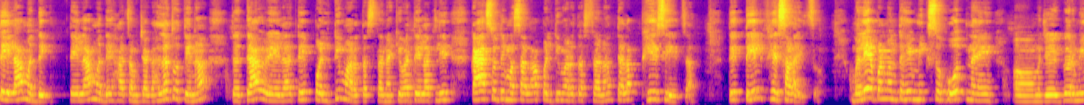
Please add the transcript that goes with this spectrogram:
तेलामध्ये तेलामध्ये हा चमचा घालत होते ना तर त्यावेळेला ते पलटी मारत असताना किंवा तेलातली काय असो ते मसाला पलटी मारत असताना त्याला फेस यायचा. ते तेल फेसाळायचं. भले आपण म्हणतो हे मिक्स होत नाही म्हणजे गरमी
